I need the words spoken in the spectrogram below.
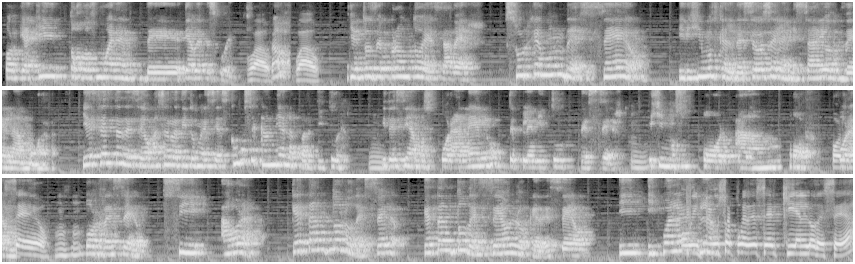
Porque aquí todos mueren de diabetes juvenil. Wow, wow. Y entonces de pronto es, a ver, surge un deseo. Y dijimos que el deseo es el emisario del amor. Y es este deseo, hace ratito me decías, ¿cómo se cambia la partitura? Mm. Y decíamos, por anhelo de plenitud de ser. Mm. Dijimos, por amor. Por, deseo. Por deseo. Sí, ahora, ¿qué tanto lo deseo? ¿Qué tanto deseo lo que deseo? ¿Y, y cuál es O incluso puede ser quién lo desea.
